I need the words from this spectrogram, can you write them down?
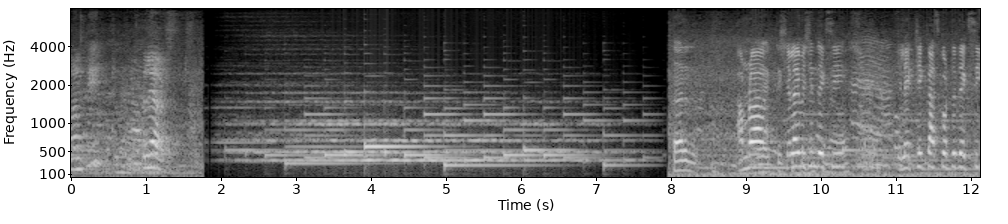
নাম কি? প্লেয়ার্স আমরা সেলাই মেশিন দেখছি। ইলেকট্রিক কাজ করতে দেখছি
